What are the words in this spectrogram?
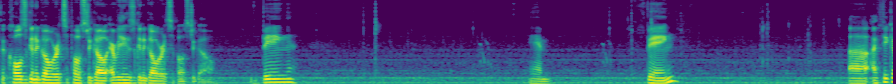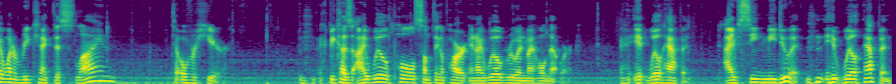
The coal's going to go where it's supposed to go. Everything's going to go where it's supposed to go. Bing. And bing. Uh, I think I want to reconnect this line to over here. because I will pull something apart and I will ruin my whole network. It will happen. I've seen me do it. it will happen.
